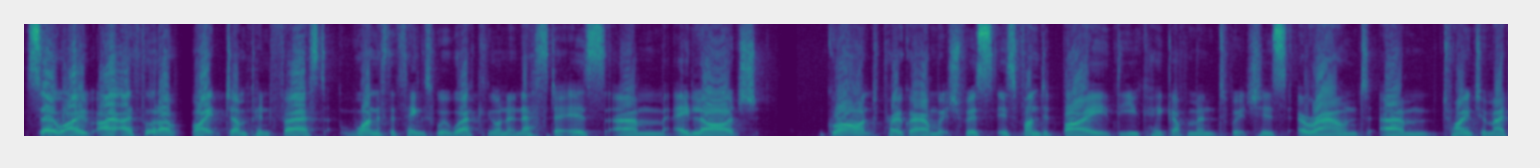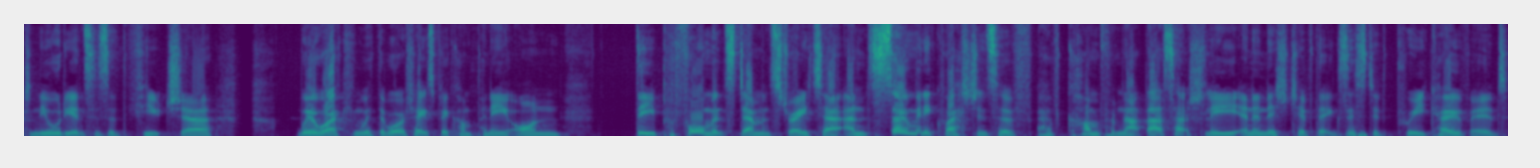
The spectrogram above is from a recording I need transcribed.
So I, I, thought I might jump in first. One of the things we're working on at Nesta is um, a large grant program which was is funded by the UK government, which is around um, trying to imagine the audiences of the future. We're working with the Royal Shakespeare Company on the performance demonstrator. And so many questions have, have come from that. That's actually an initiative that existed pre COVID.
